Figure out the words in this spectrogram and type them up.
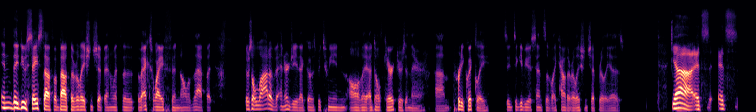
and they do say stuff about the relationship and with the, the ex-wife and all of that, but there's a lot of energy that goes between all the adult characters in there um, pretty quickly to, to give you a sense of like how the relationship really is. yeah, it's it's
